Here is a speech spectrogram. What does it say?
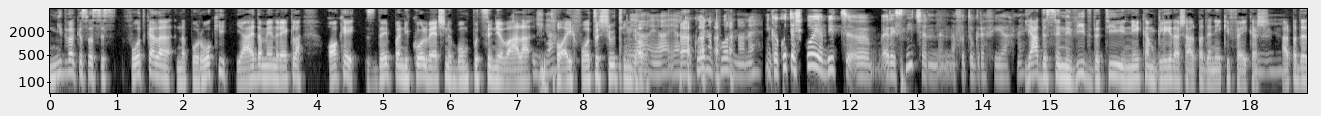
midva, ki smo se fotkala na poroki, ja, je da meni rekla, ok, zdaj pa nikoli več ne bom podcenjevala ja. tvojih fotoshootingov. Ja, ja, ja, kako je naporno ne? in kako težko je biti uh, resničen na fotografijah. Ne? Ja, da se ne vidi, da ti nekam gledaš ali pa da nekaj fejkaš, mm -hmm. ali pa da,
